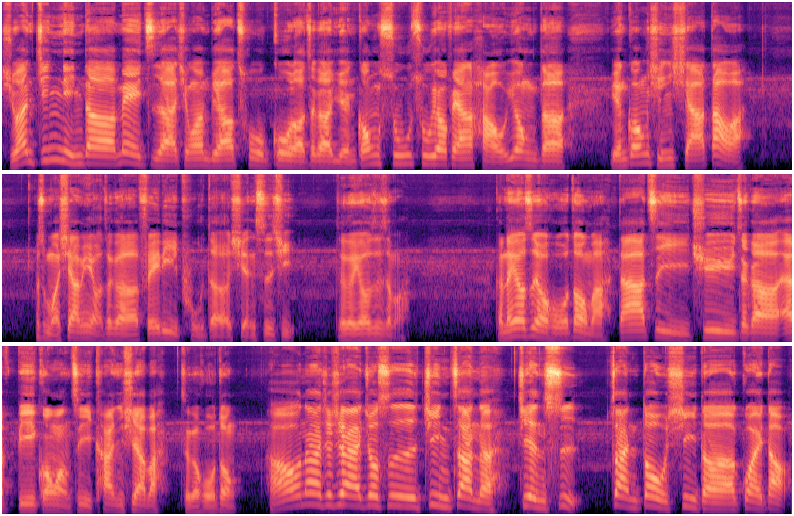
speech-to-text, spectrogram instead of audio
喜欢精灵的妹子啊，千万不要错过了这个远攻输出又非常好用的远攻型侠盗啊！为什么下面有这个飞利浦的显示器？这个又是什么？可能又是有活动吧？大家自己去这个 FB 官网自己看一下吧。这个活动好，那接下来就是近战的剑士战斗系的怪盗。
